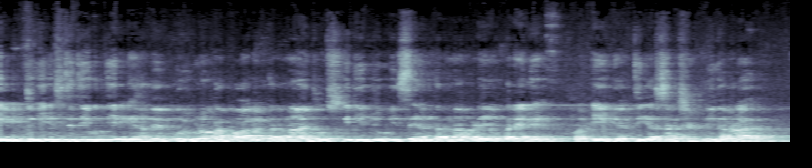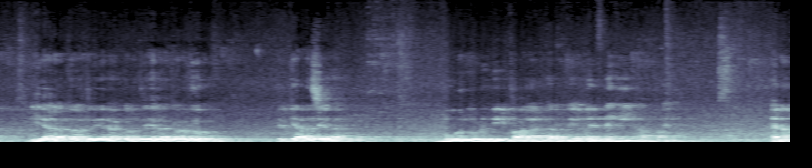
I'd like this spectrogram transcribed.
एक तो ये स्थिति होती है कि हमें मूल गुणों का पालन करना है तो उसके लिए जो भी सहन करना पड़े हम करेंगे, और एक व्यक्ति ऐसा छटनी कर रहा है, ये अलग कर दो, ये अलग कर दो, ये अलग कर दो, फिर क्या बचेगा? मूल गुण भी पालन करने में नहीं आ पाए है ना?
